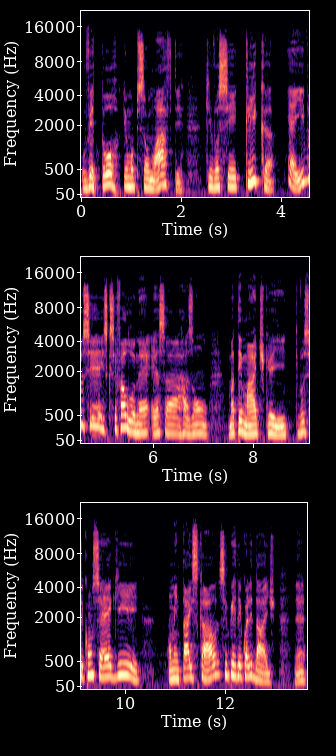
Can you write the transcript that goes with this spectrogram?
o vetor tem uma opção no After que você clica e aí você, é isso que você falou, né? Essa razão matemática aí, que você consegue aumentar a escala sem perder qualidade, né?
